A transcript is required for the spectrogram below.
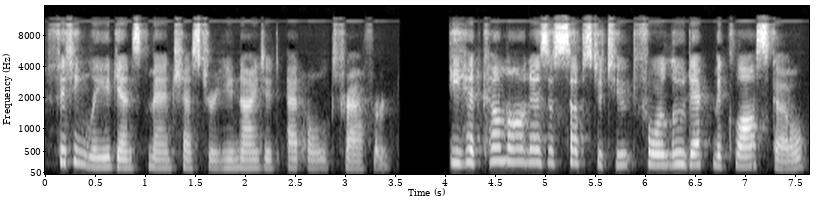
fittingly against Manchester United at Old Trafford. He had come on as a substitute for Ludek Miklosko,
